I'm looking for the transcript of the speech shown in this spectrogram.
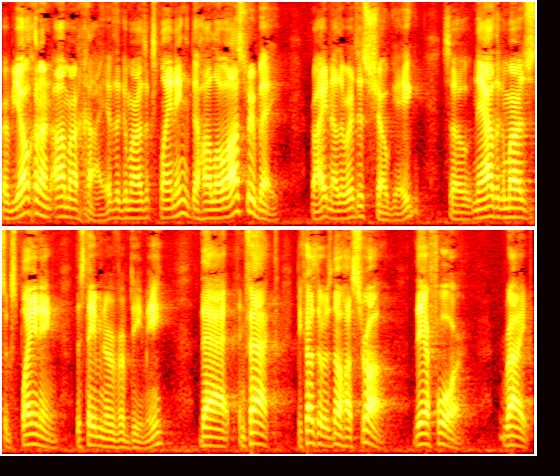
Rabbi Yochanan Amar Chayev, the Gemara is explaining the halo asrube, right? In other words, it's shogeg. So now the Gemara is just explaining the statement of Rav Dimi that, in fact, because there was no hasra, therefore, right,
